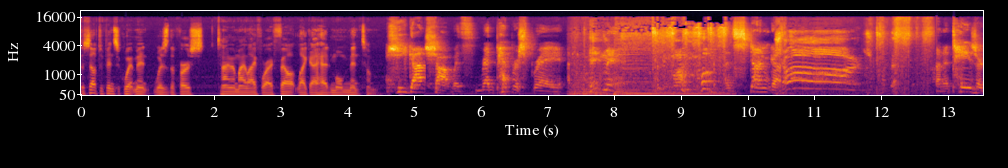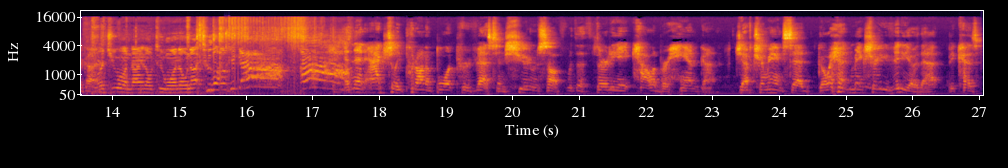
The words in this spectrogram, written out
The self defense equipment was the first time in my life where I felt like I had momentum. He got shot with red pepper spray, Hitman! a stun gun, Charge! and a taser gun. Weren't you on 90210 not too long ago? Ah! and then actually put on a bulletproof vest and shoot himself with a 38 caliber handgun. Jeff Tremaine said, "Go ahead and make sure you video that because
